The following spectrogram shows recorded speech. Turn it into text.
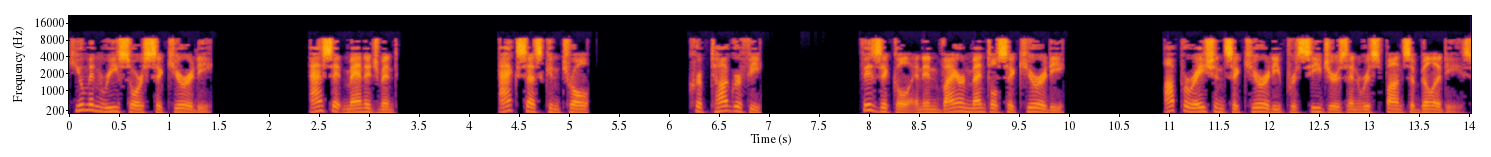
Human Resource Security Asset Management Access Control Cryptography Physical and Environmental Security Operation Security Procedures and Responsibilities,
